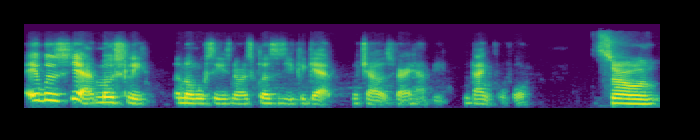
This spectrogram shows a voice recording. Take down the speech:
it was, yeah, mostly a normal season or as close as you could get, which I was very happy and thankful for. So,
